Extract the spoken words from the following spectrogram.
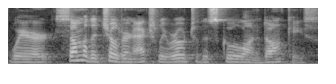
where some of the children actually rode to the school on donkeys,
